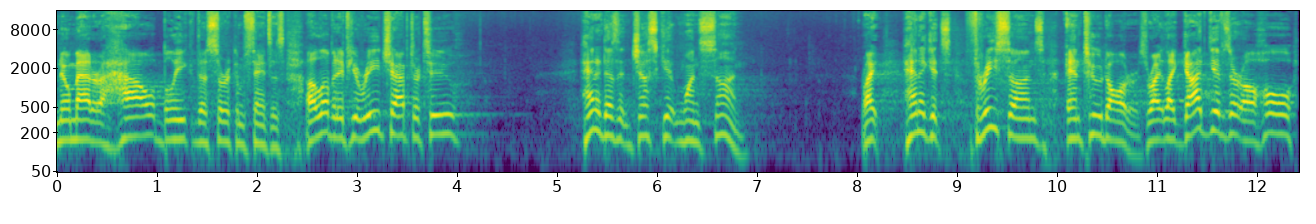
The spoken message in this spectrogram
no matter how bleak the circumstances. I love it. If you read chapter 2, Hannah doesn't just get one son, right? Hannah gets three sons and two daughters, right? Like God gives her a whole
